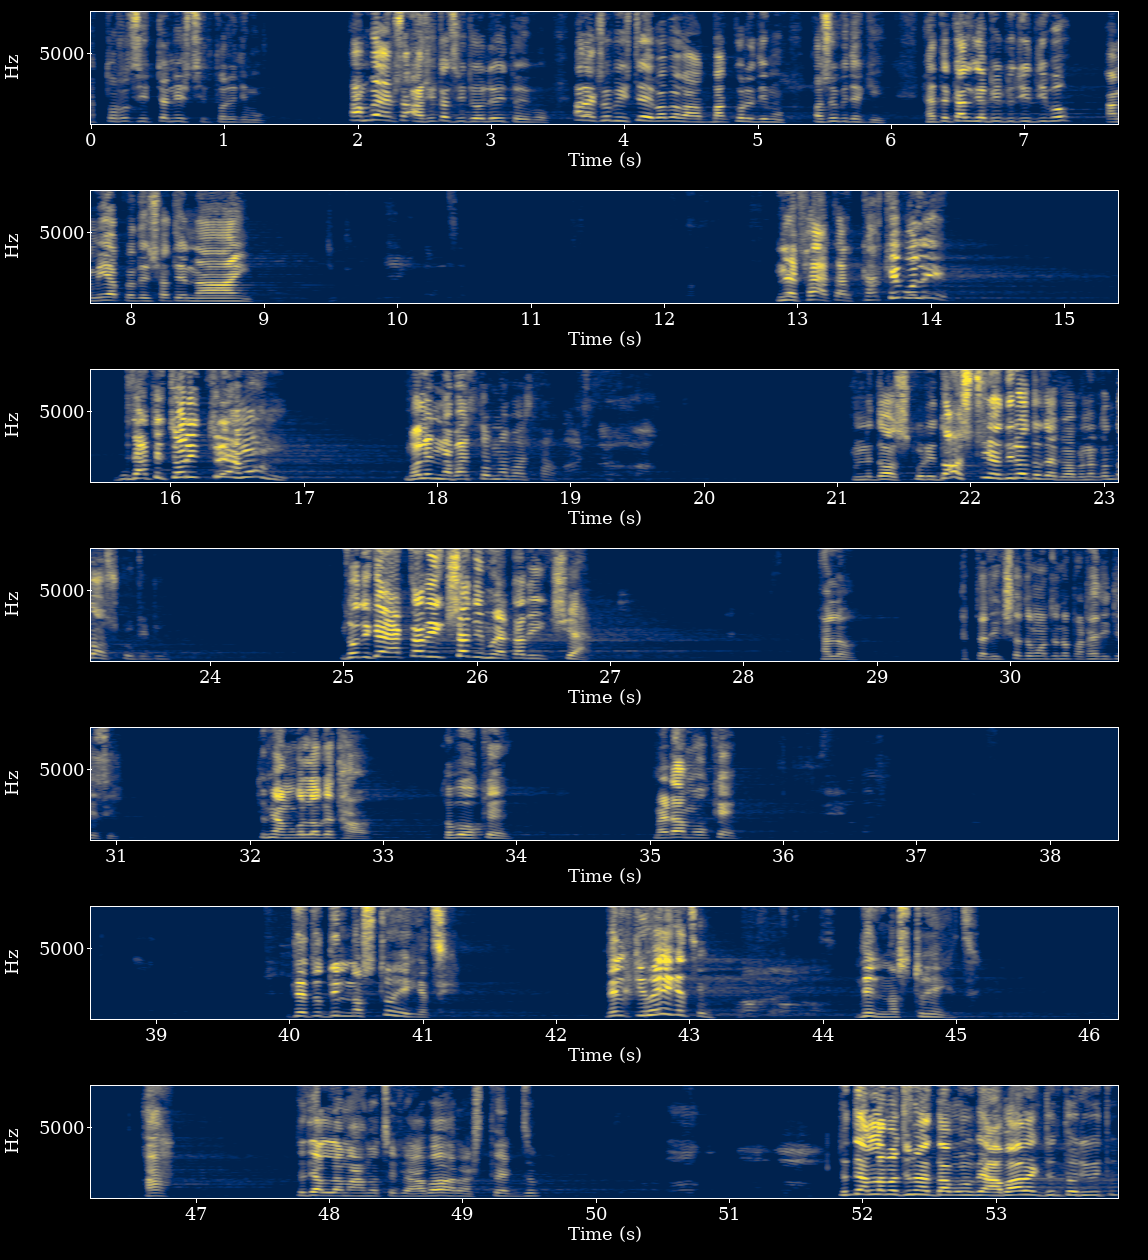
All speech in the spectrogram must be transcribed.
আর তোর সিটটা নিশ্চিত করে দিমু। আমরা একশো আশিটা সিট হইলেই তৈব আর একশো বিশটা এভাবে ভাগ- করে দিব অসুবিধা কি? হাতে কালকে বিবৃতি দিব, আমি আপনাদের সাথে নাই। নেফাক আর কাকে বলে? জাতির চরিত্র এমন। বলেন না, বাস্তব না বাস্তব? দশ কোটি দশ টিয়া দিলেও তো যাবে আপনার কোন দশ কোটি টি। যদি কেউ একটা রিক্সা দিব একটা রিক্সা। হ্যালো, একটা রিক্সা তোমার জন্য পাঠা দিতেছি। তুমি আমগুলো লগে থাও। তবে ওকে। ম্যাডাম, ওকে। যেহেতু দিল নষ্ট হয়ে গেছে। দিল কি হয়ে গেছে? দিল নষ্ট হয়ে গেছে। আহ, যদি আল্লাহ মাহমদ শফি আবার আসতো একজন। যদি আল্লাহ জুনাদ দাবন আবার একজন তৈরি হইতো।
